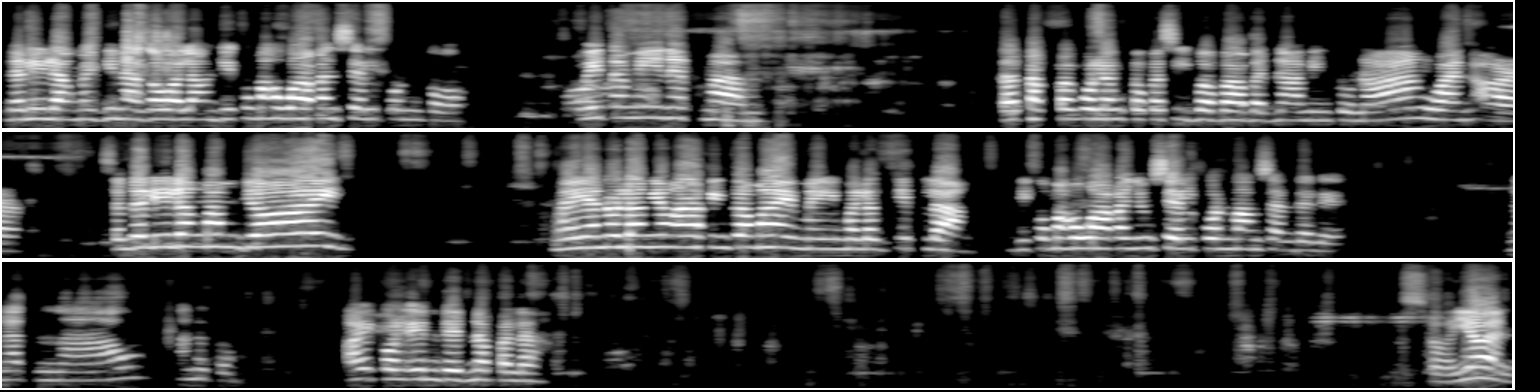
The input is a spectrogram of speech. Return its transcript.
Dali lang, may ginagawa lang. Hindi ko mahawakan cellphone ko. Wait a minute, ma'am. Tatakpan ko lang to kasi ibababad namin to ng 1 hour. Sandali lang, ma'am Joy. May ano lang yung aking kamay, may malagkit lang. Hindi ko mahawakan yung cellphone, ma'am. Sandali. Not now. Ano to? Ay, call ended na pala. So, yun.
